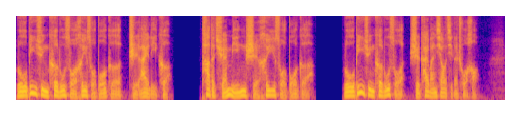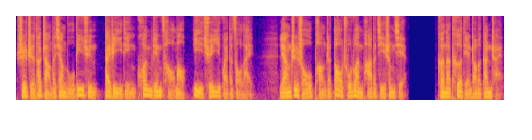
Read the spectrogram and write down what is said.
鲁滨逊·克鲁索·黑索伯格指艾里克，他的全名是黑索伯格。鲁滨逊·克鲁索是开玩笑起的绰号，是指他长得像鲁滨逊，戴着一顶宽边草帽，一瘸一拐的走来，两只手捧着到处乱爬的寄生蟹。可那特点着了干柴。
